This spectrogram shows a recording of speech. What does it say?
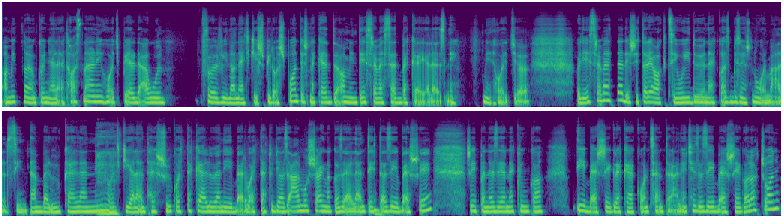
amit nagyon könnyen lehet használni, hogy például fölvillan egy kis piros pont, és neked, amint észreveszed, be kell jelezni hogy, hogy észrevetted, és itt a reakcióidőnek az bizonyos normál szinten belül kell lenni, uh-huh. hogy kijelenthessük, hogy te kellően éber vagy. Tehát ugye az álmosságnak az ellentéte az éberség, és éppen ezért nekünk a éberségre kell koncentrálni. Hogyha ez az éberség alacsony,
